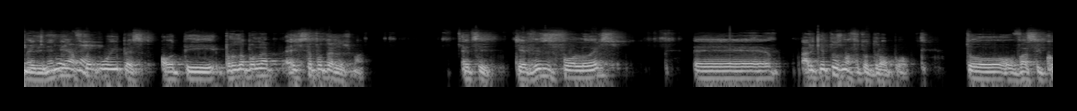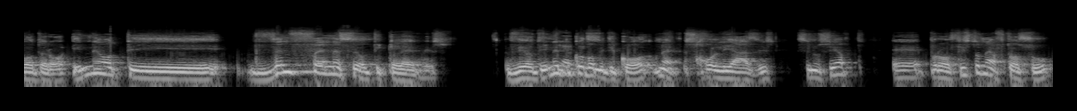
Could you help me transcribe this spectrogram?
Με την έννοια αυτό που είπες, ότι πρώτα απ' όλα έχεις αποτέλεσμα. Έτσι, κερδίζεις followers ε, αρκετούς με αυτόν τον τρόπο. Το βασικότερο είναι ότι δεν φαίνεσαι ότι κλέβεις. Διότι είναι επικοδομητικό, ναι, σχολιάζεις, στην ουσία ε, προωθείς τον εαυτό σου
